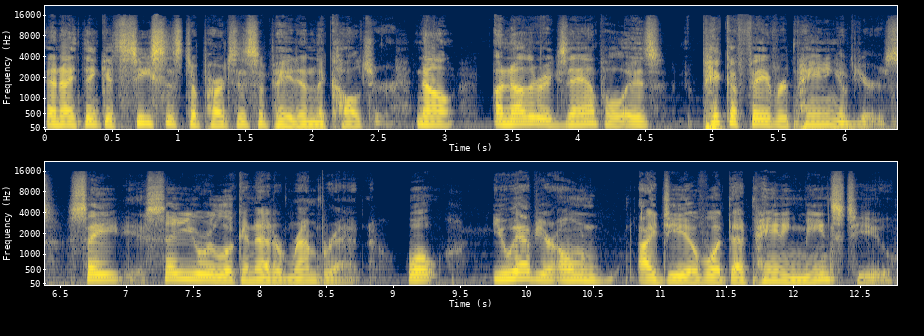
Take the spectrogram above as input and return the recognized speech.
And I think it ceases to participate in the culture. Now, another example is pick a favorite painting of yours. Say say you were looking at a Rembrandt. Well, you have your own idea of what that painting means to you.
